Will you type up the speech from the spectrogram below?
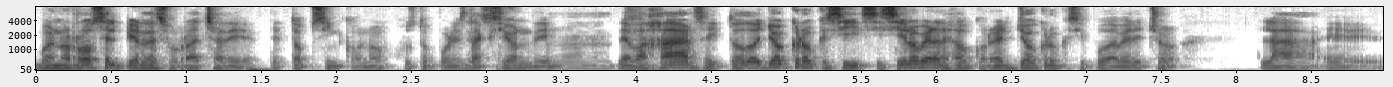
bueno, Russell pierde su racha de, top 5, ¿no? Justo por esta acción de, de, bajarse y todo. Yo creo que sí, si sí lo hubieran dejado correr, yo creo que sí pudo haber hecho la, eh,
